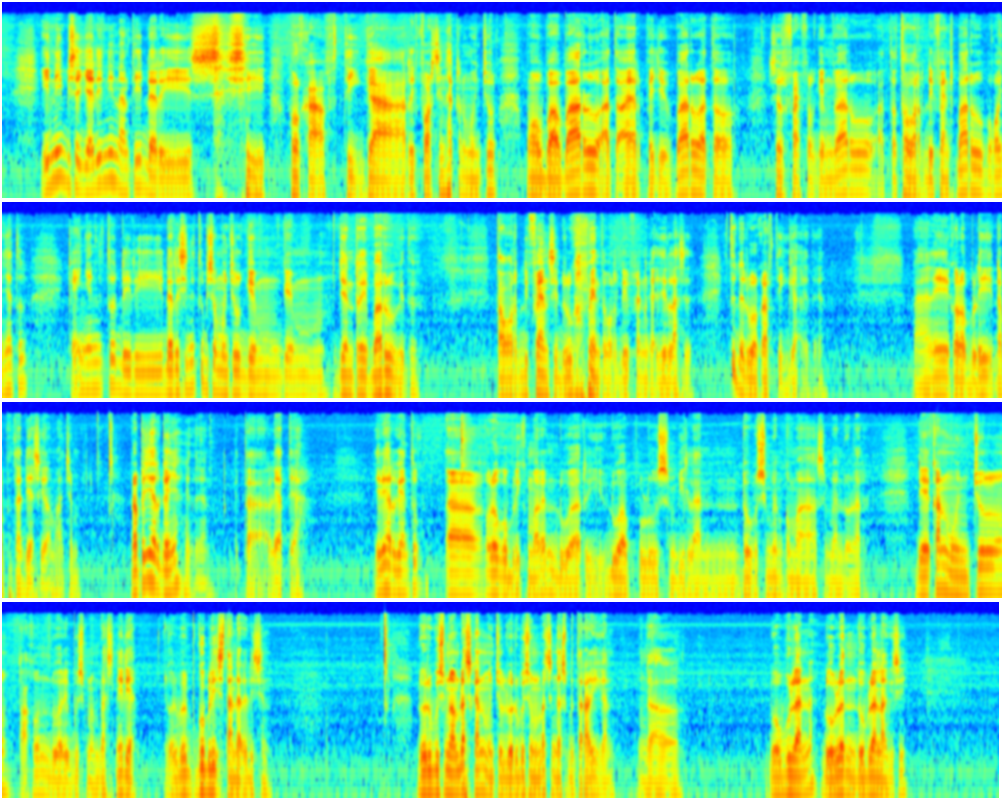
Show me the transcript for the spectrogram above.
Ini bisa jadi nih nanti dari si Warcraft 3 Reforged ini akan muncul MOBA baru atau ARPG baru atau survival game baru atau tower defense baru. Pokoknya tuh kayaknya ini tuh dari dari sini tuh bisa muncul game-game genre baru gitu. Tower defense sih dulu gue main tower defense gak jelas itu dari Warcraft 3 gitu kan. Nah ini kalau beli dapat hadiah segala macam berapa sih harganya gitu kan? Kita lihat ya jadi harganya itu uh, kalau gue beli kemarin 29 29,9 dolar. Dia kan muncul tahun 2019 ini dia. Gue beli standar edition. 2019 kan muncul 2019 enggak sebentar lagi kan? Tinggal dua bulan dua bulan dua bulan lagi sih.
